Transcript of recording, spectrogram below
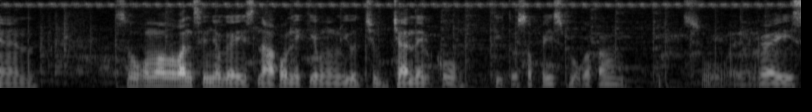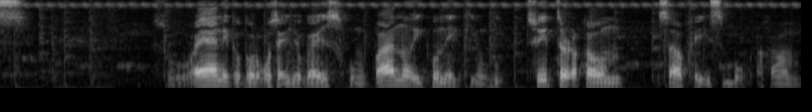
yan. So kung mapapansin nyo guys, nakakonect yung YouTube channel ko dito sa Facebook account. So ayan guys. So ayan, ituturo ko sa inyo guys kung paano i-connect yung Twitter account sa Facebook account.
